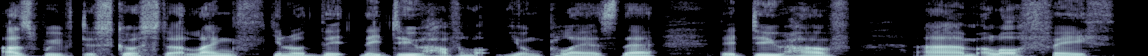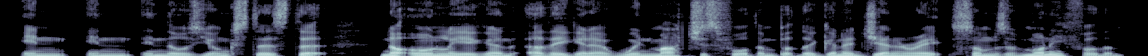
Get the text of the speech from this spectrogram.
as we've discussed at length, you know, they, they do have a lot of young players there. They do have um, a lot of faith in, in, in those youngsters that not only are, gonna, are they going to win matches for them, but they're going to generate sums of money for them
